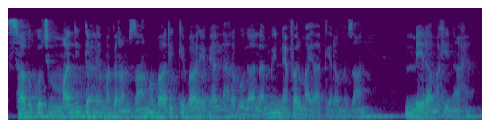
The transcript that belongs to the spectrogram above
سب کچھ مالک کا ہے، مگر رمضان مبارک کے بارے میں اللہ رب العالمین نے فرمایا کہ رمضان میرا مہینہ ہے۔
